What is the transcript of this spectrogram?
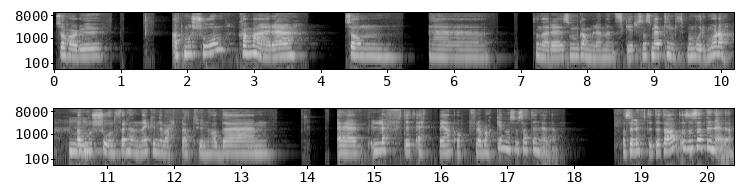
så har du At mosjon kan være sånn eh, Sånn derre som gamle mennesker Sånn som jeg tenkte på mormor, da. Mm. At mosjon for henne kunne vært at hun hadde løftet ett ben opp fra bakken, og så satt det ned igjen. Og så løftet et annet, og så satt det ned igjen.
